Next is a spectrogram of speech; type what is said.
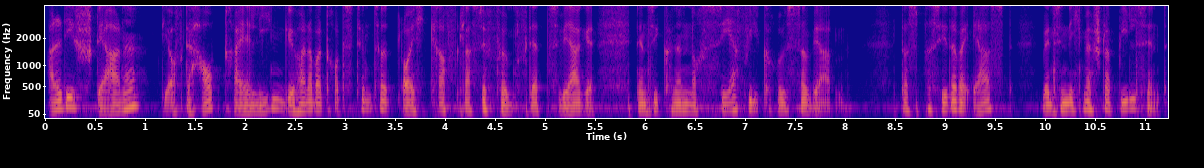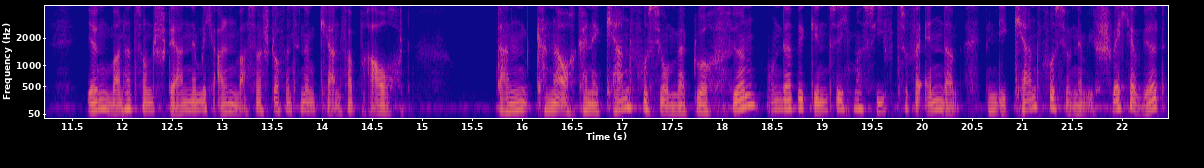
All die Sterne, die auf der Hauptreihe liegen, gehören aber trotzdem zur Leuchtkraftklasse 5 der Zwerge, denn sie können noch sehr viel größer werden. Das passiert aber erst, wenn sie nicht mehr stabil sind. Irgendwann hat so ein Stern nämlich allen Wasserstoff in seinem Kern verbraucht. Dann kann er auch keine Kernfusion mehr durchführen und er beginnt sich massiv zu verändern. Wenn die Kernfusion nämlich schwächer wird,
